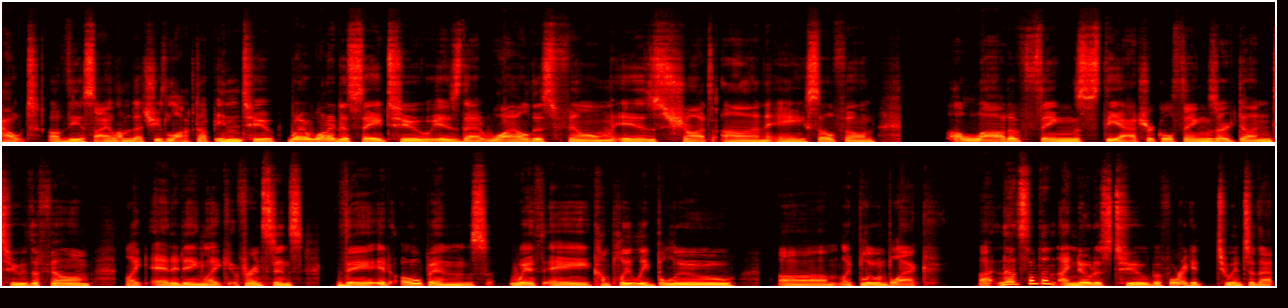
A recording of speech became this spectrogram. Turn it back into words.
out of the asylum that she's locked up into. What I wanted to say too is that while this film is shot on a cell phone a lot of things theatrical things are done to the film like editing like for instance they it opens with a completely blue um like blue and black uh, that's something i noticed too before i get too into that.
